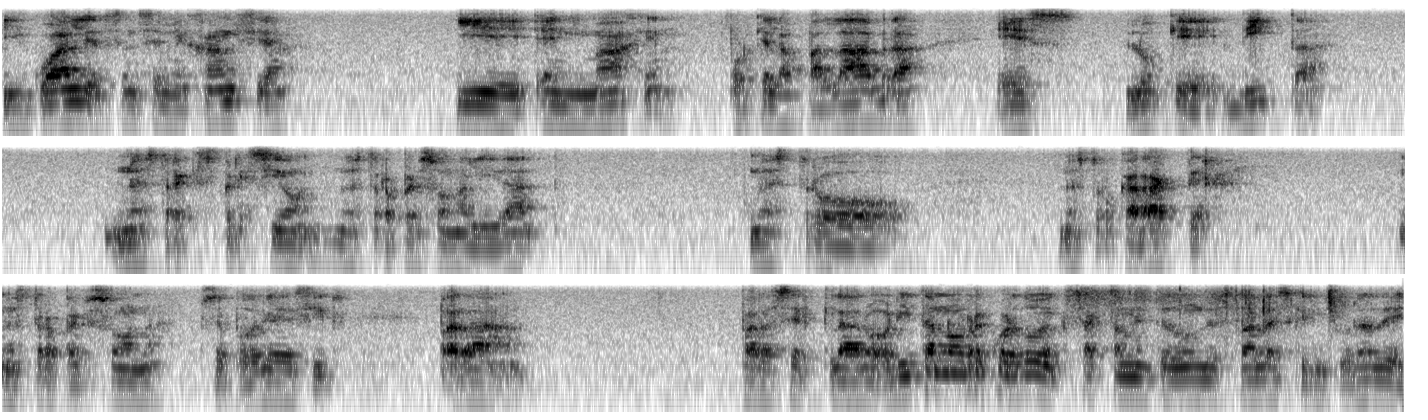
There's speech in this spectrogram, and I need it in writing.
iguales en semejanza y en imagen, porque la palabra es lo que dicta nuestra expresión, nuestra personalidad, nuestro, nuestro carácter, nuestra persona, se podría decir, para, para ser claro. Ahorita no recuerdo exactamente dónde está la escritura de,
